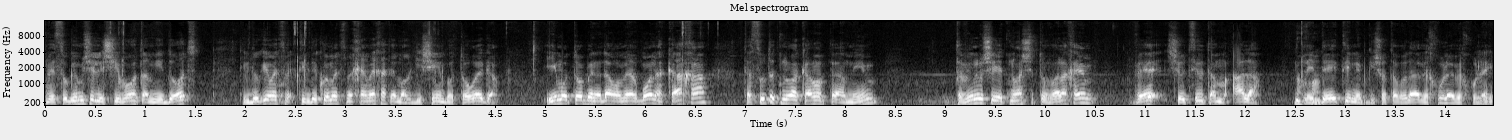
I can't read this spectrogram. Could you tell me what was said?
וסוגים של ישיבות, עמידות. תבדקו עם, עצמ... תבדקו עם עצמכם איך אתם מרגישים באותו רגע. אם אותו בן אדם אומר בואנה ככה, תעשו את התנועה כמה פעמים, תבינו שהיא תנועה שטובה לכם, ושיוציאו אותם הלאה. נכון. לדייטים, לפגישות עבודה וכולי וכולי.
